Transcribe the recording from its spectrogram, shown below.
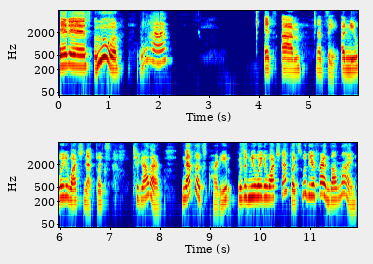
It is. Ooh, okay. It's um. Let's see. A new way to watch Netflix together. Netflix party is a new way to watch Netflix with your friends online.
